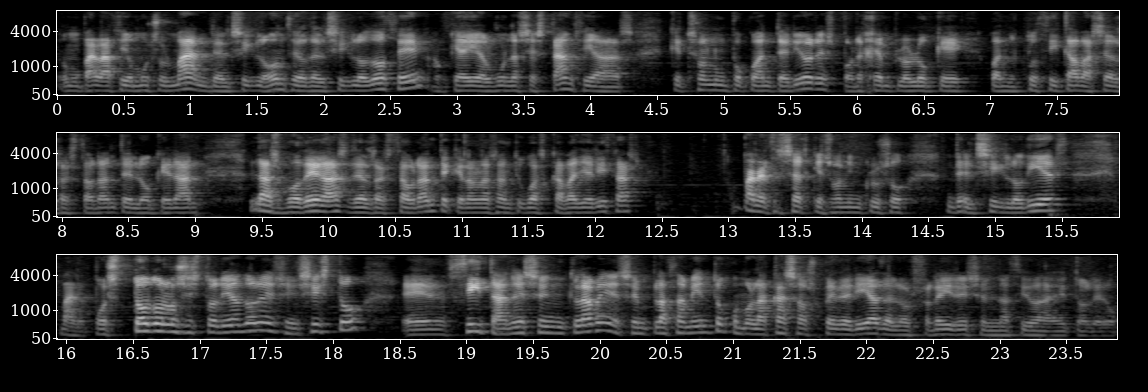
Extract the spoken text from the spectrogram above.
un palacio musulmán del siglo XI o del siglo XII, aunque hay algunas estancias que son un poco anteriores, por ejemplo, lo que cuando tú citabas el restaurante, lo que eran las bodegas del restaurante, que eran las antiguas caballerizas, Parece ser que son incluso del siglo X. Vale, pues todos los historiadores, insisto, eh, citan ese enclave, ese emplazamiento como la casa hospedería de los freires en la ciudad de Toledo.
